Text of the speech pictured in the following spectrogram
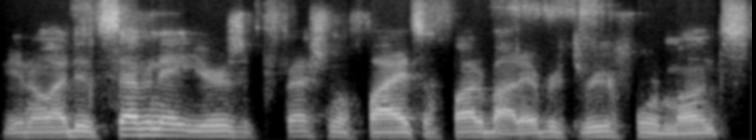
You know i did seven eight years of professional fights. I fought about every three or four months.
